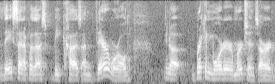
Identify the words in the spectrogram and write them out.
they sign up with us because on their world, you know, brick and mortar merchants are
